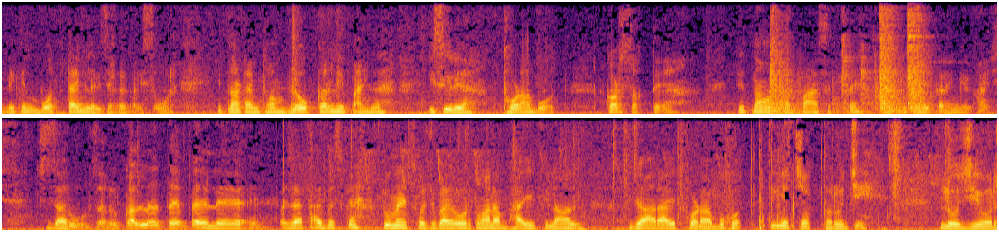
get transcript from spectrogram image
लेकिन बहुत टाइम लग जाएगा गाइस और इतना टाइम तो हम ब्लॉग कर नहीं पाएँगे। इसीलिए थोड़ा बहुत कर सकते हैं। जितना हम कर पा सकते हैं, उतना ही करेंगे गाइस ज़रूर ज़रूर। कर लेते हैं पहले। बजा फाइव बज के टू मिनट्स हो चुका है और तुम्हारा भाई फ़िलहाल जा रहा है थोड़ा बहुत। ये चेक करो जी। लो जी, और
